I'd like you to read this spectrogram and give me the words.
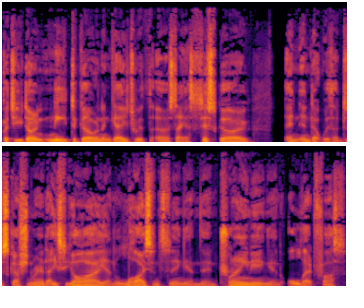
but you don't need to go and engage with, uh, say, a Cisco and end up with a discussion around ACI and licensing and then training and all that fuss.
